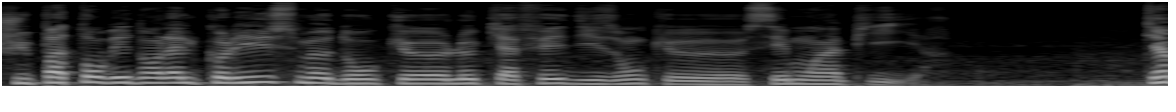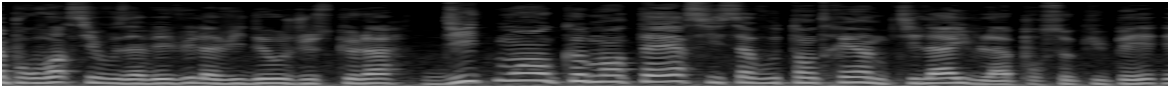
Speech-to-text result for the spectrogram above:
Je suis pas tombé dans l'alcoolisme, donc le café, disons que c'est moins pire. Tiens, pour voir si vous avez vu la vidéo jusque-là, dites-moi en commentaire si ça vous tenterait un petit live là pour s'occuper.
